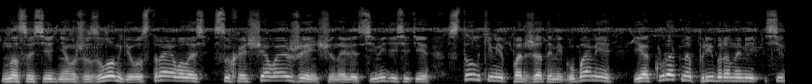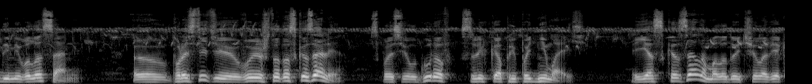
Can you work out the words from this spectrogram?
На соседнем жезлонге устраивалась сухощавая женщина лет 70 с тонкими поджатыми губами и аккуратно прибранными седыми волосами. «Э, «Простите, вы что-то сказали?» – спросил Гуров, слегка приподнимаясь. «Я сказала, молодой человек,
